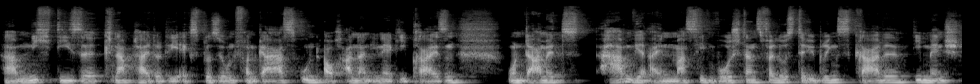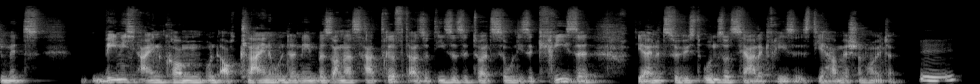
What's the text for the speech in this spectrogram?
haben nicht diese Knappheit oder die Explosion von Gas und auch anderen Energiepreisen. Und damit haben wir einen massiven Wohlstandsverlust, der übrigens gerade die Menschen mit wenig Einkommen und auch kleine Unternehmen besonders hart trifft. Also diese Situation, diese Krise, die eine höchst unsoziale Krise ist, die haben wir schon heute. Mhm.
